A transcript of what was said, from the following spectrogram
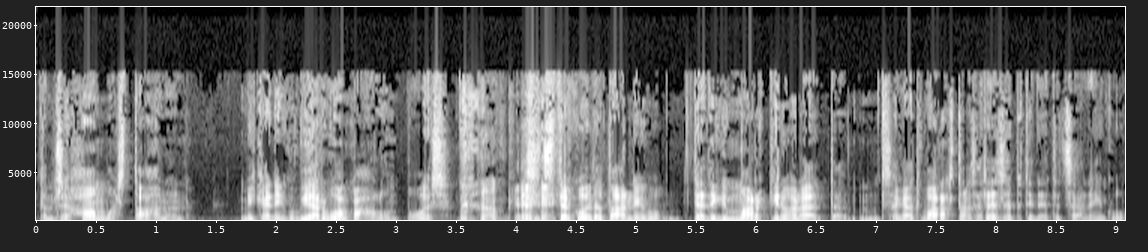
tämmöisen hammastahnan, mikä niin kuin vie ruokahalun pois. Okei. Ja sitten sitä koitetaan niin kuin, tietenkin markkinoida, että sä käyt varastaan se reseptin, että sä niin kuin,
